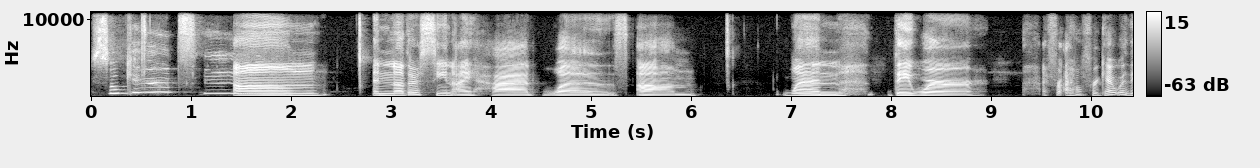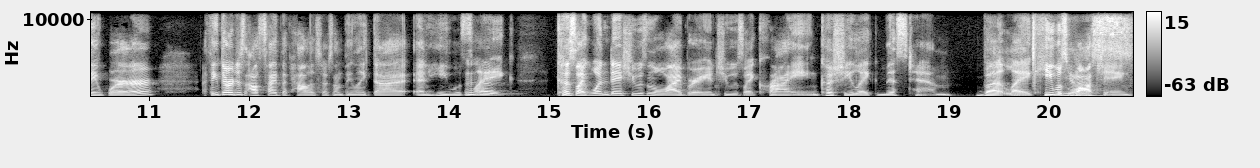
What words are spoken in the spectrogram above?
So cute. Um another scene I had was um when they were I, for, I don't forget where they were. I think they were just outside the palace or something like that. And he was mm-hmm. like because like one day she was in the library and she was like crying because she like missed him but like he was yes. watching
